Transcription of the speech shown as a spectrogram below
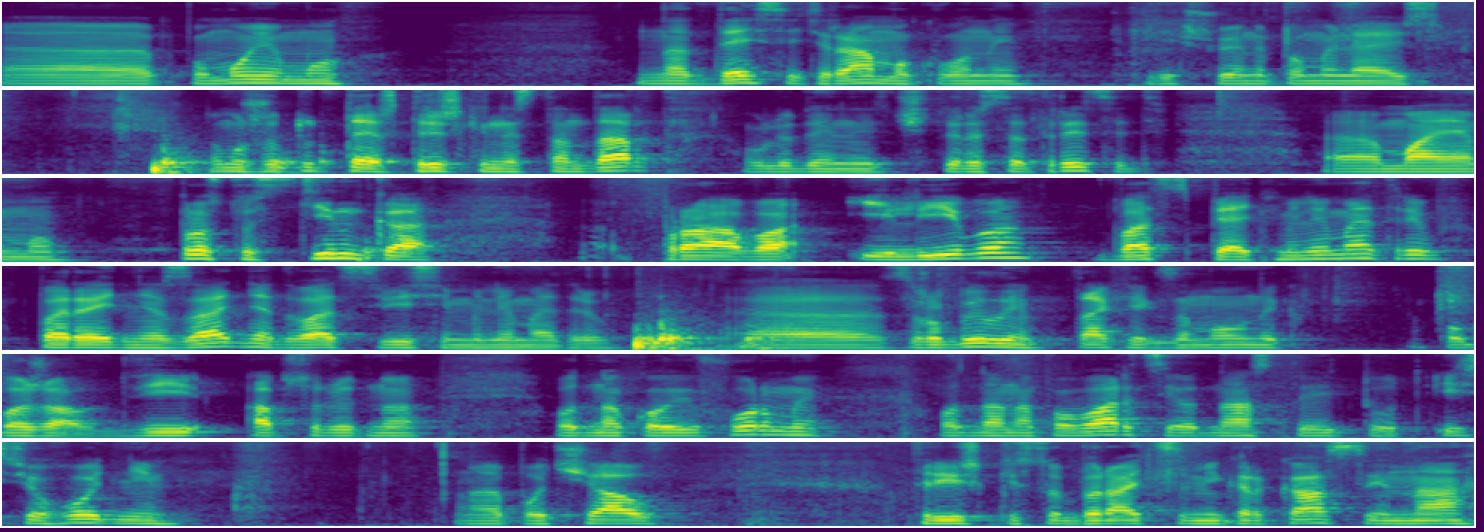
Е, По-моєму, на 10 рамок вони, якщо я не помиляюсь. Тому що тут теж трішки не стандарт у людини 430 е, маємо. Просто стінка права і ліва 25 мм, передня задня 28 мм. Е, Зробили так, як замовник побажав. Дві абсолютно однакові форми. Одна на поварці, одна стоїть тут. І сьогодні е, почав трішки собирати самі каркаси на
